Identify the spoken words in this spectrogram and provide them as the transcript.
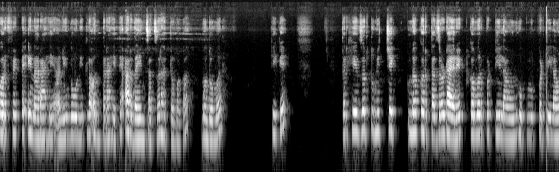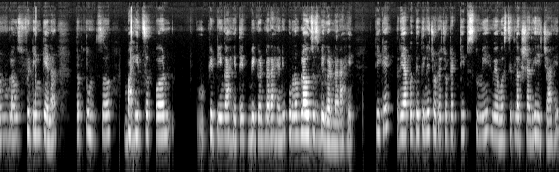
परफेक्ट येणार आहे आणि दोन्हीतलं अंतर आहे ते अर्धा इंचाचं राहतं बघा मधोमध. ठीक आहे? तर हे जर तुम्ही चेक न करता जर डायरेक्ट कमरपट्टी लावून हुकलूक पट्टी लावून ब्लाऊज फिटिंग केला तर तुमचं बाहीचं पण फिटिंग आहे ते बिघडणार आहे आणि पूर्ण ब्लाऊजच बिघडणार आहे. ठीक आहे? तर या पद्धतीने छोट्या छोट्या टिप्स तुम्ही व्यवस्थित लक्षात घ्यायच्या आहेत.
